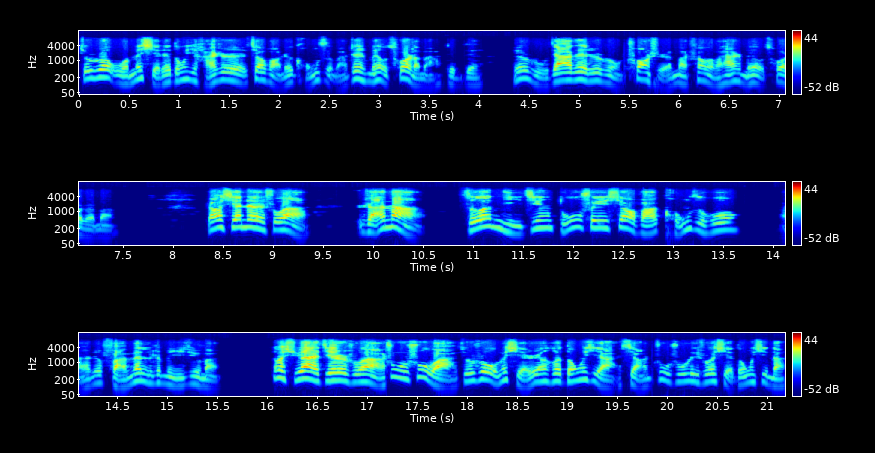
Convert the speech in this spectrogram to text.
就是说我们写这东西还是效仿这孔子嘛，这是没有错的嘛，对不对？因为儒家的这种创始人嘛，创造他是没有错的嘛。然后先着说啊，然呐，则你经独非效法孔子乎？啊，就反问了这么一句嘛。那么徐爱接着说啊，著述啊，就是说我们写任何东西啊，想著书立说写东西呢，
